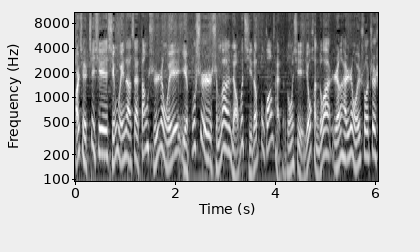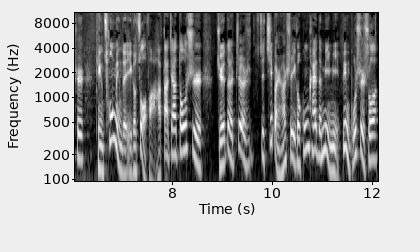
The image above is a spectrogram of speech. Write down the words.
而且这些行为呢，在当时认为也不是什么了不起的、不光彩的东西。有很多人还认为说这是挺聪明的一个做法哈。大家都是觉得这这基本上是一个公开的秘密，并不是说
